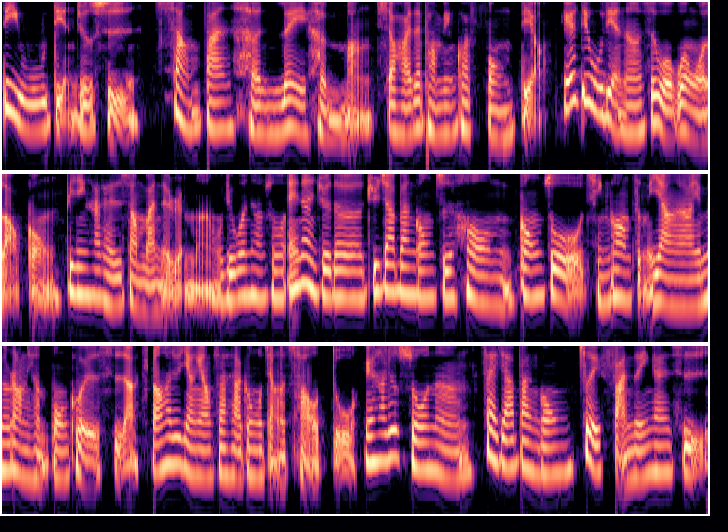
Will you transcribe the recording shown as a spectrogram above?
第五点就是上班很累很忙，小孩在旁边快疯掉。因为第五点呢，是我问我老公，毕竟他才是上班的人嘛，我就问他说：“哎，那你觉得居家办公？”之后工作情况怎怎么样啊？有没有让你很崩溃的事啊？然后他就洋洋洒洒跟我讲了超多，因为他就说呢，在家办公最烦的应该是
